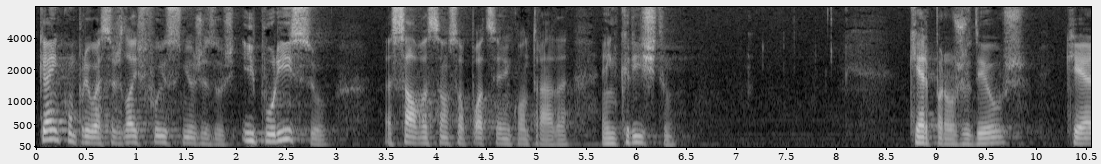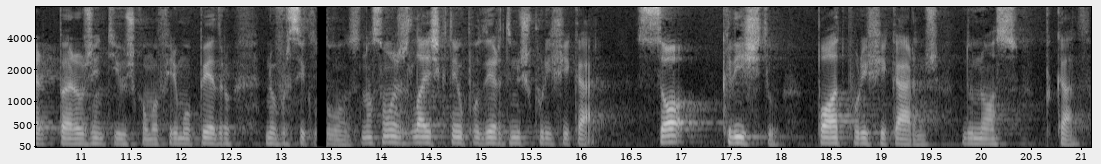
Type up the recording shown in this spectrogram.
Quem cumpriu essas leis foi o Senhor Jesus e por isso a salvação só pode ser encontrada em Cristo. Quer para os judeus, quer para os gentios, como afirmou Pedro no versículo 11. Não são as leis que têm o poder de nos purificar. Só Cristo pode purificar-nos do nosso pecado.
